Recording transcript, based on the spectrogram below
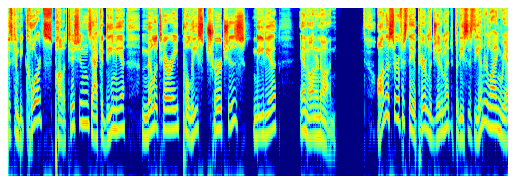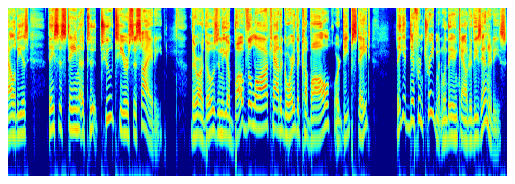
This can be courts, politicians, academia, military, police, churches, media, and on and on. On the surface, they appear legitimate, but he says the underlying reality is they sustain a two tier society. There are those in the above the law category, the cabal or deep state. They get different treatment when they encounter these entities.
